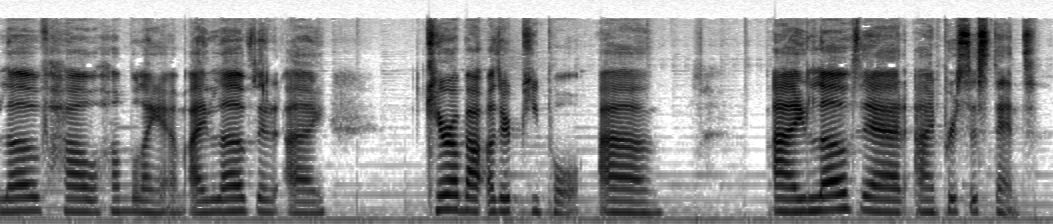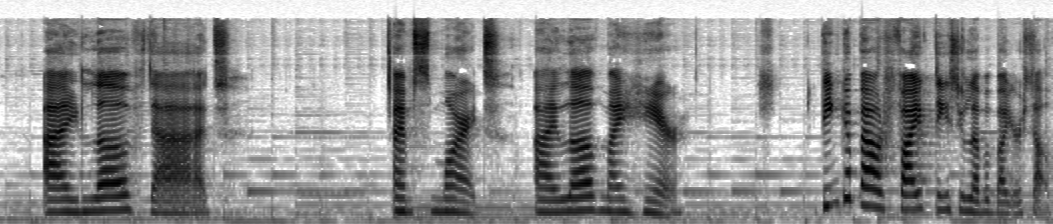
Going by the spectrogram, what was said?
love how humble I am. I love that I care about other people. Um, I love that I'm persistent. I love that I'm smart. I love my hair. Think about five things you love about yourself.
